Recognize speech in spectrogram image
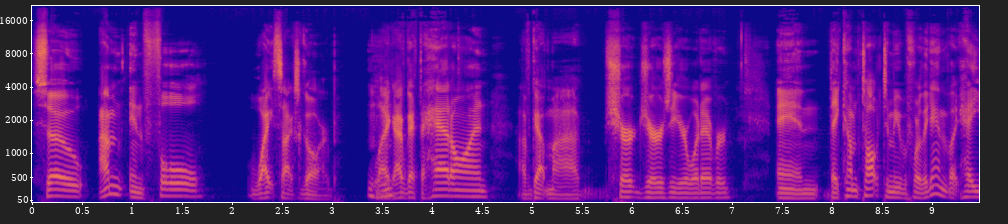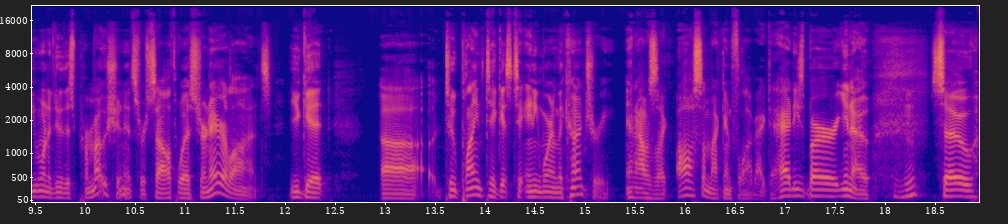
So I'm in full White Sox garb. Like I've got the hat on, I've got my shirt, jersey, or whatever. And they come talk to me before the game. They're like, hey, you want to do this promotion? It's for Southwestern Airlines. You get uh, two plane tickets to anywhere in the country. And I was like, awesome. I can fly back to Hattiesburg, you know. So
